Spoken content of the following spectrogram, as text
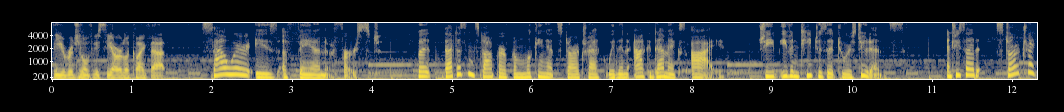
The original VCR looked like that. Sauer is a fan first, but that doesn't stop her from looking at Star Trek with an academic's eye. She even teaches it to her students. And she said Star Trek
